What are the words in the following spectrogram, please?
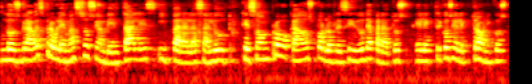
los graves problemas socioambientales y para la salud que son provocados por los residuos de aparatos eléctricos y electrónicos,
